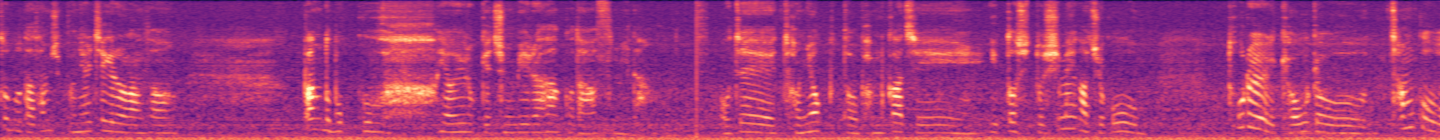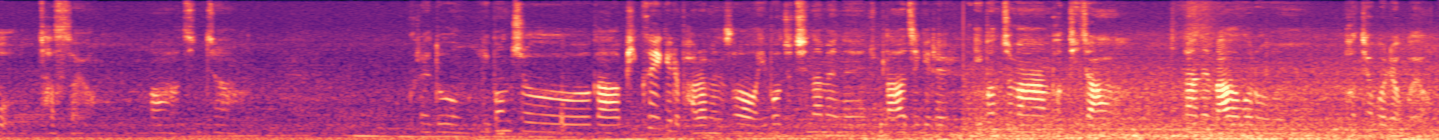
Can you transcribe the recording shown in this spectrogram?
평소보다 30분 일찍 일어나서 빵도 먹고 여유롭게 준비를 하고 나왔습니다. 어제 저녁부터 밤까지 입덧이 또 심해가지고 토를 겨우겨우 참고 잤어요. 아 진짜 그래도 이번 주가 피크이기를 바라면서 이번 주 지나면은 좀 나아지기를 이번 주만 버티자 라는 마음으로 버텨보려고요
